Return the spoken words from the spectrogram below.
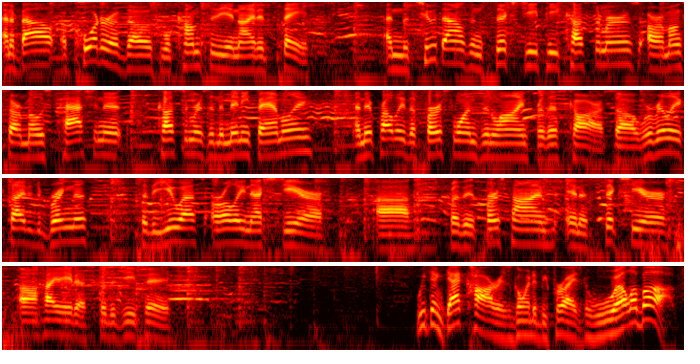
And about a quarter of those will come to the United States. And the 2006 GP customers are amongst our most passionate customers in the Mini family and they're probably the first ones in line for this car. So we're really excited to bring this to the U.S. early next year uh, for the first time in a six-year uh, hiatus for the GP. We think that car is going to be priced well above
